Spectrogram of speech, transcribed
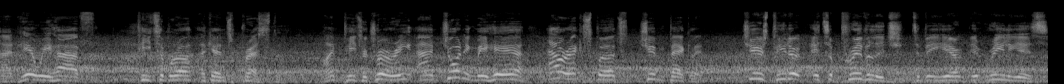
And here we have Peterborough against Preston. I'm Peter Drury, and joining me here, our expert, Jim Beglin. Cheers, Peter. It's a privilege to be here. It really is.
